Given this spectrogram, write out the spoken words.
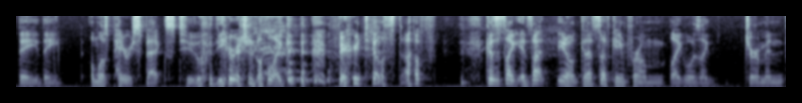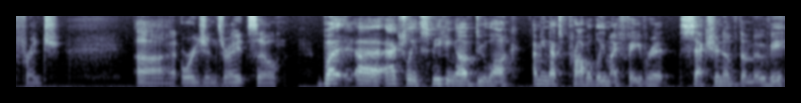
they they almost pay respects to the original like fairy tale stuff. Because it's like it's not you know because that stuff came from like what was like German French uh origins right? So but uh actually speaking of Duloc I mean that's probably my favorite section of the movie.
